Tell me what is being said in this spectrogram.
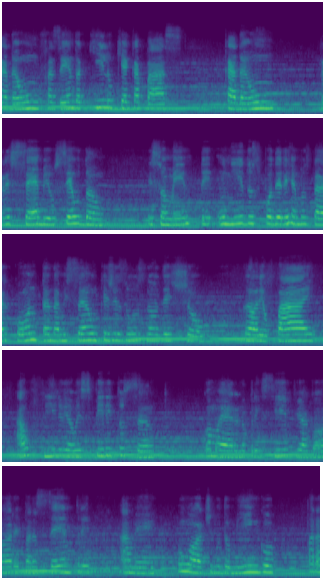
cada um fazendo aquilo que é capaz, cada um recebe o seu dom e somente unidos poderemos dar conta da missão que Jesus nos deixou. Glória ao Pai, ao Filho e ao Espírito Santo, como era no princípio, agora e para sempre. Amém. Um ótimo domingo para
